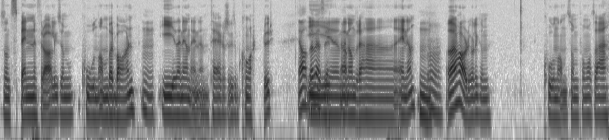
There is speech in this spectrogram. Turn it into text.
sånn spenn fra liksom Konan barbaren i den ene enden til kanskje liksom kong Arthur Ja, i si. den Ja. andre enden. Mm. Mm. Og der har du jo liksom Konan som på en måte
